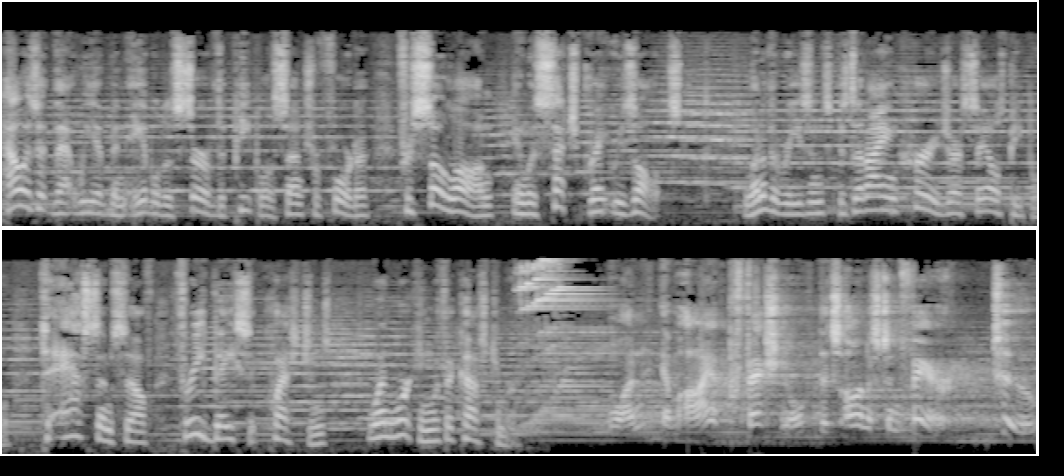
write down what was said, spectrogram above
how is it that we have been able to serve the people of Central Florida for so long and with such great results? One of the reasons is that I encourage our salespeople to ask themselves three basic questions when working with a customer. One, am I a professional that's honest and fair? Two,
